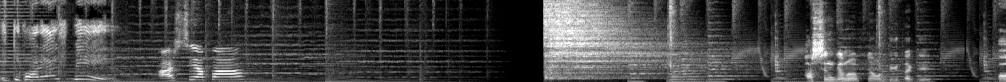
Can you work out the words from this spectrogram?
একটু ঘরে আসবি? আসছি আপা। হাসছেন কেন আপনি আমার দিকে তাকিয়ে? ও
